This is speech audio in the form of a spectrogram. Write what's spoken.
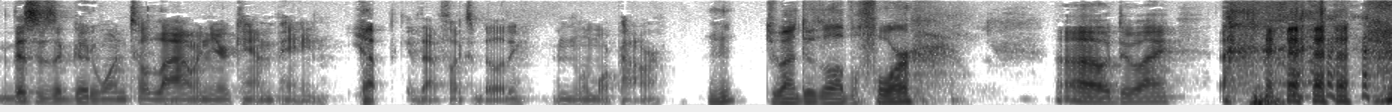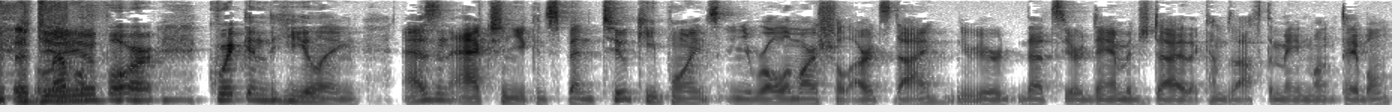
this is a good one to allow in your campaign. Yep. give that flexibility and a little more power. Mhm. Do you want to do the level four? Oh, do I? Do Level you? four, quickened healing. As an action, you can spend two ki points and you roll a martial arts die. Your, that's your damage die that comes off the main monk table.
